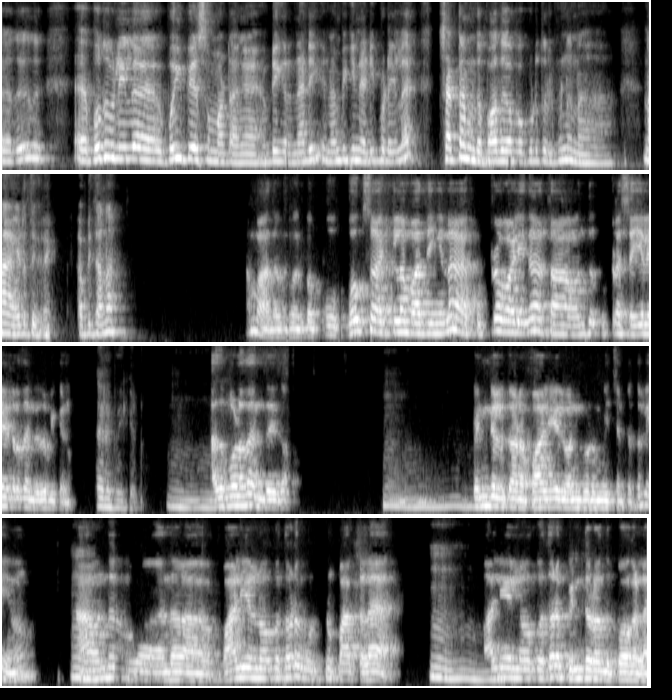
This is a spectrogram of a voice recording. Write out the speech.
அஹ், பொது வெளியில் பொய் பேச மாட்டாங்க அப்படிங்கிற நடி நம்பிக்கையின் அடிப்படையில் சட்டம் இந்த பாதுகாப்பை கொடுத்துருக்குன்னு நான் நான் எடுத்துக்கிறேன். அப்படித்தானா? ஆமா அந்த இப்ப போக்சோ ஆக்ட் எல்லாம் பாத்தீங்கன்னா குற்றவாளி தான் தான் வந்து குற்றம் செய்யலைன்றதை நிரூபிக்கணும். நிரூபிக்கணும். அது போலதான் இந்த ம், பெண்களுக்கான பாலியல் வன்கொடுமை சட்டத்திலையும் நான் வந்து அந்த பாலியல் நோக்கத்தோட உற்று பார்க்கல. பாலியல் நோக்கத்தோட பின்தொடர்ந்து போகல.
